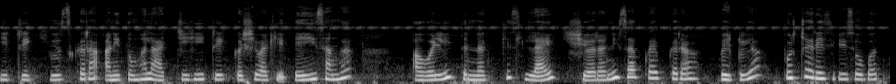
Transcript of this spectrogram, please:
ही ट्रिक यूज करा आणि तुम्हाला आजची ही ट्रिक कशी वाटली तेही सांगा. आवडली तर नक्कीच लाईक शेअर आणि सबस्क्राईब करा. भेटूया पुढच्या रेसिपीसोबत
